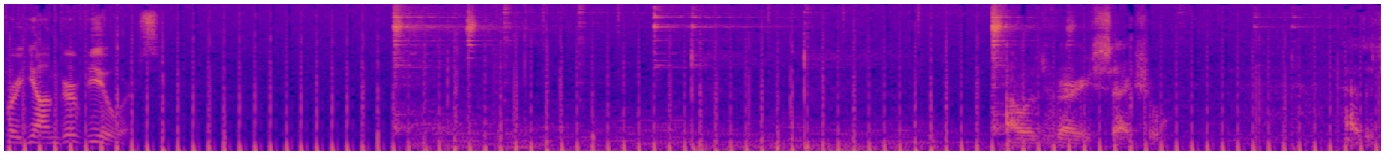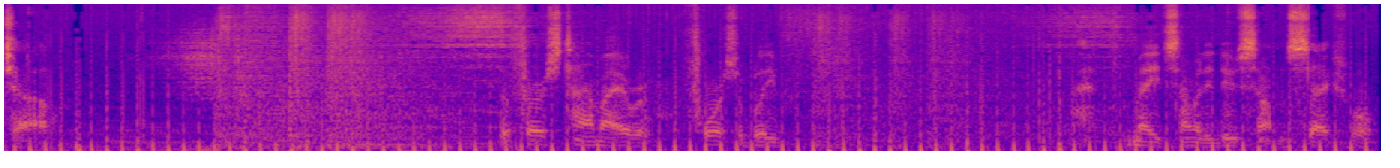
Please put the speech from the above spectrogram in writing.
for younger viewers. I was very sexual as a child. The first time I ever forcibly made somebody do something sexual,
